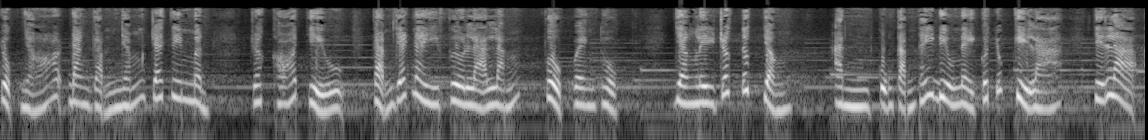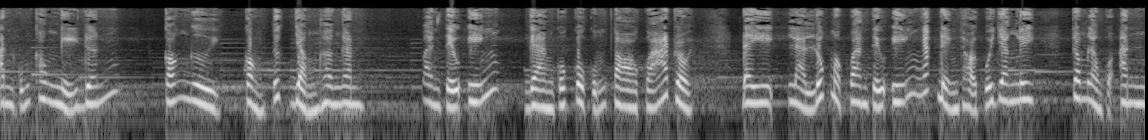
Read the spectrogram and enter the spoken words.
chuột nhỏ đang gặm nhấm trái tim mình, rất khó chịu, cảm giác này vừa lạ lắm, vừa quen thuộc. Giang Ly rất tức giận, anh cũng cảm thấy điều này có chút kỳ lạ, chỉ là anh cũng không nghĩ đến có người còn tức giận hơn anh. Quan Tiểu Yến, gan của cô cũng to quá rồi. Đây là lúc mà Quan Tiểu Yến ngắt điện thoại của Giang Ly, trong lòng của anh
